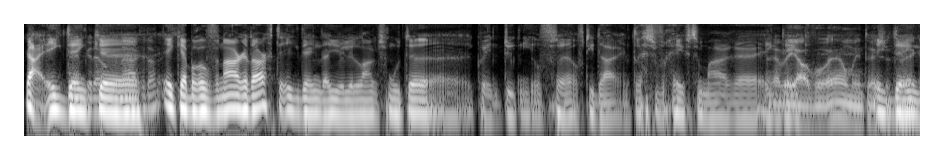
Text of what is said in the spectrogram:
ja, ik denk, daarover eh, ik heb erover nagedacht. Ik denk dat jullie langs moeten. Eh, ik weet natuurlijk niet of, eh, of die daar interesse voor heeft, maar eh, Daar ik hebben we denk, jou voor, hè, om interesse ik te denk,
